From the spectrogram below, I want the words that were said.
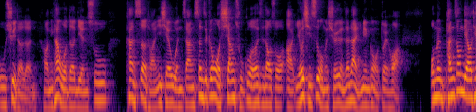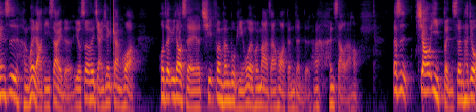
无趣的人。好，你看我的脸书、看社团一些文章，甚至跟我相处过，会知道说啊，尤其是我们学员在那里面跟我对话。我们盘中聊天是很会打迪赛的，有时候会讲一些干话，或者遇到谁气愤愤不平，我也会骂脏话等等的，很少了哈。但是交易本身它就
